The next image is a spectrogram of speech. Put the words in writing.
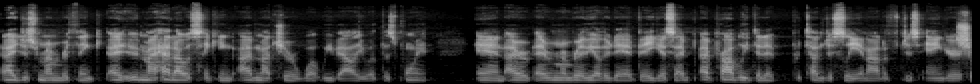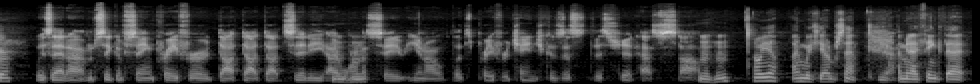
And I just remember think I, in my head, I was thinking, I'm not sure what we value at this point. And I, I remember the other day at Vegas, I, I probably did it pretentiously and out of just anger Sure. was that I'm sick of saying pray for dot dot dot city. I Mhm. want to say you know let's pray for change because this this shit has to stop. Mm-hmm. Oh yeah, I'm with you 100. percent Yeah. I mean, I think that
